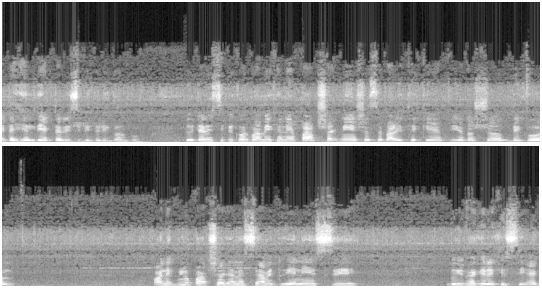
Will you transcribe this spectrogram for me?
এটা হেলদি একটা রেসিপি তৈরি করব। দুইটা রেসিপি করব, আমি এখানে পাট শাক নিয়ে এসেছে বাড়ি থেকে। প্রিয় দর্শক, দেখুন। অনেকগুলো পাট শাক এনেছে, আমি ধুয়ে নিয়েছি, দুই ভাগে রেখেছি। এক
